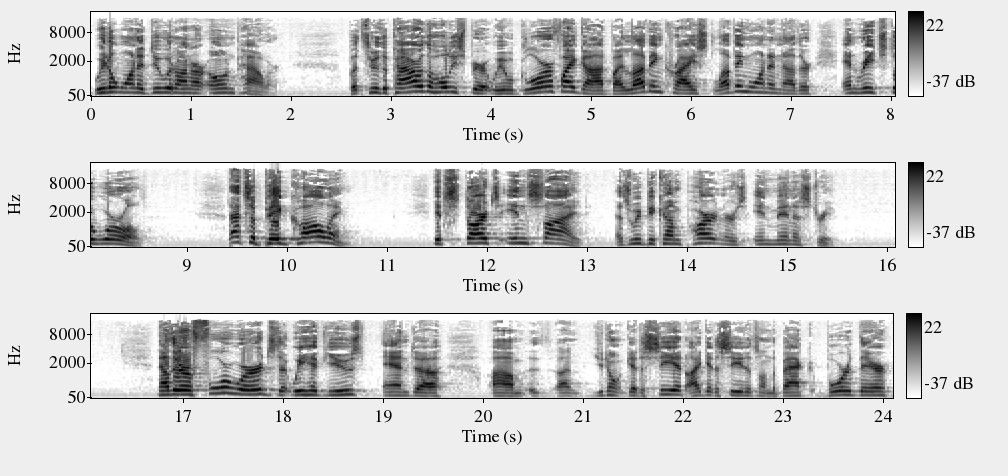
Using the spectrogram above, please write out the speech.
We don't want to do it on our own power. But through the power of the Holy Spirit, we will glorify God by loving Christ, loving one another, and reach the world. That's a big calling. It starts inside as we become partners in ministry. Now, there are four words that we have used, and uh, um, uh, you don't get to see it. I get to see it. It's on the back board there.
